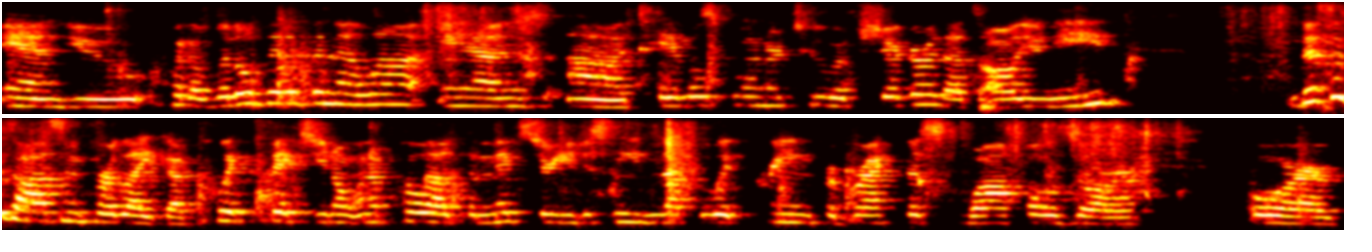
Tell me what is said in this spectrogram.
and you put a little bit of vanilla and a tablespoon or two of sugar, that's all you need. This is awesome for like a quick fix, you don't wanna pull out the mixer, you just need enough whipped cream for breakfast waffles or, or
